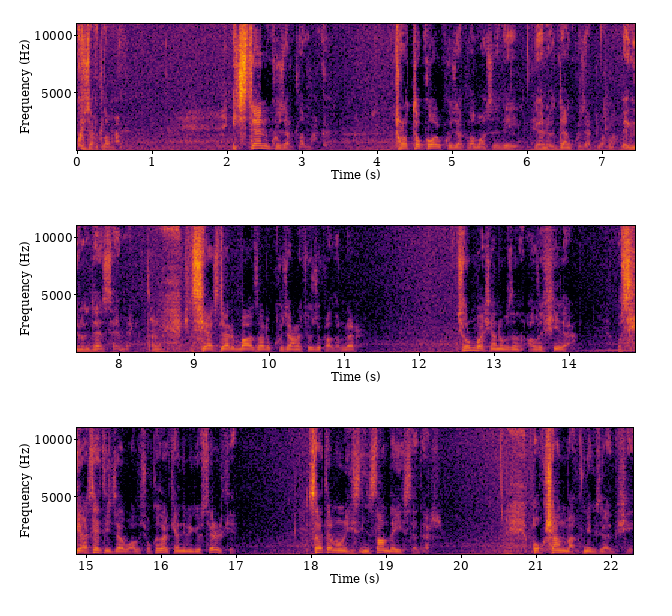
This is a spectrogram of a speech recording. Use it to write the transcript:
kucaklamak. İçten kucaklamak. Protokol kucaklaması değil, gönülden kucaklamak ve gönülden sevmek. Evet. Şimdi siyasiler bazıları kucağına çocuk alırlar. Cumhurbaşkanımızın alışıyla o siyaset icabı alış o kadar kendini gösterir ki. Zaten onu insan da hisseder. Okşanmak ne güzel bir şey.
